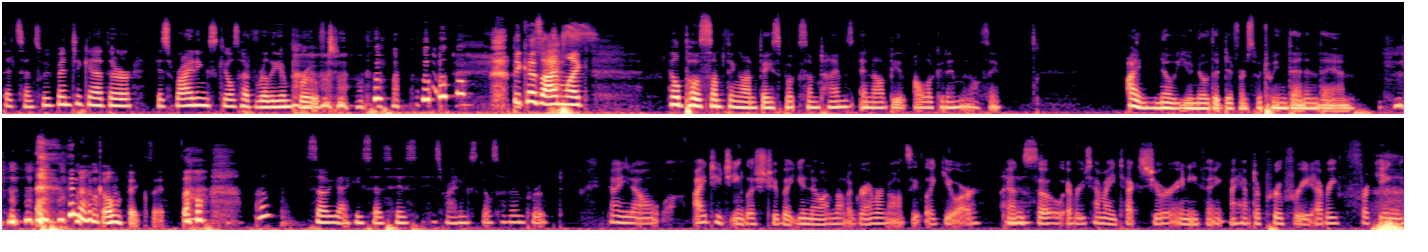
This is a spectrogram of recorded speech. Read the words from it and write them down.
that since we've been together, his writing skills have really improved. because I'm like, he'll post something on Facebook sometimes, and I'll be, I'll look at him and I'll say, I know you know the difference between then and then. and I'll go and fix it. So, so yeah, he says his his writing skills have improved. Now, you know, I teach English too, but you know I'm not a grammar Nazi like you are. I know. And so every time I text you or anything, I have to proofread every freaking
